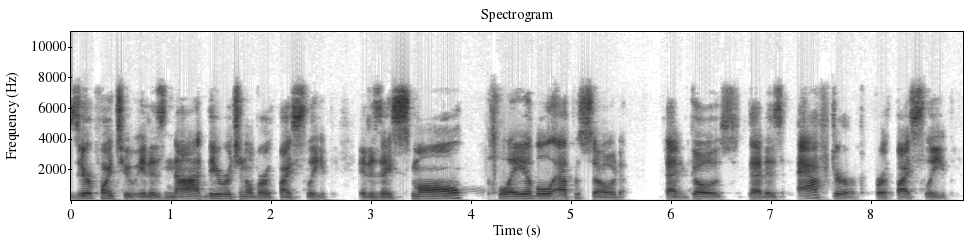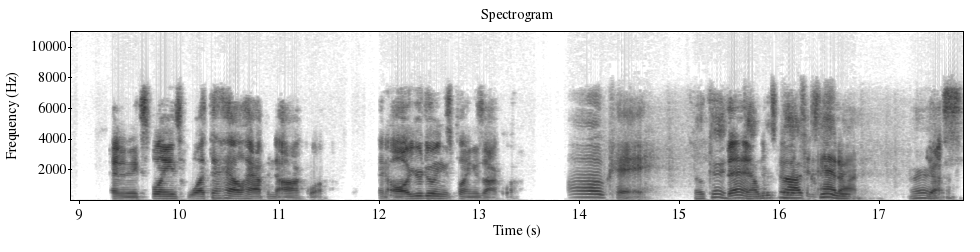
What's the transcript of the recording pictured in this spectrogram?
0.2. It is not the original Birth by Sleep. It is a small playable episode that goes that is after Birth by Sleep, and it explains what the hell happened to Aqua, and all you're doing is playing as Aqua. Okay. Okay, Then- that was So not it's an clear. add-on. All right. Yes.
